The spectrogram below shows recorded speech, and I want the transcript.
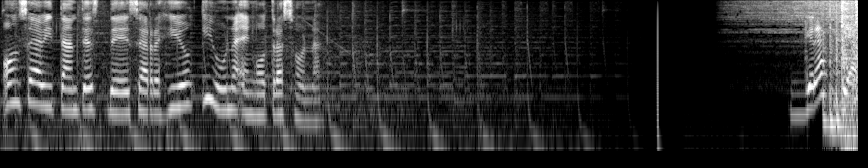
11 habitantes de esa región y una en otra zona. Gracias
